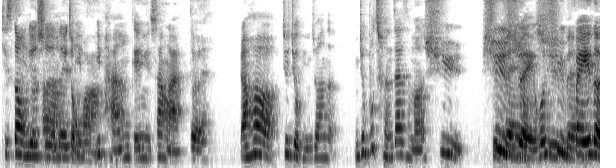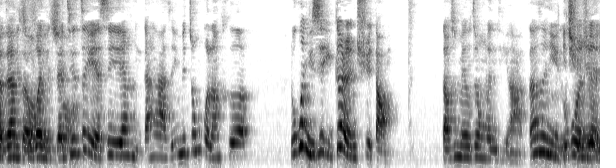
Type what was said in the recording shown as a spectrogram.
tea stone 就是那种嘛，一盘给你上来，对，然后就酒瓶装的，你就不存在什么续续水或续杯的这样子的问题。其实这也是一件很尴尬的事，因为中国人喝，如果你是一个人去倒，倒是没有这种问题啦。但是你如果是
